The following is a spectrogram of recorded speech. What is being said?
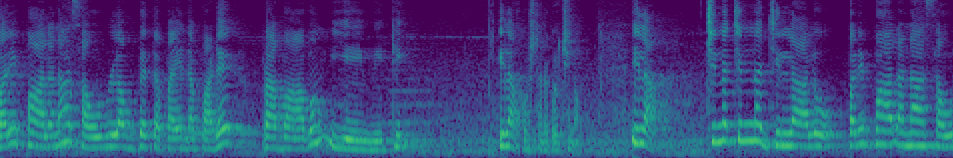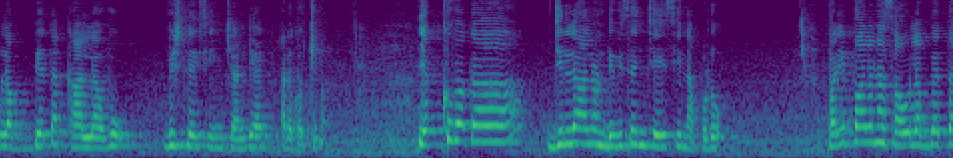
పరిపాలన సౌలభ్యత పైన పడే ప్రభావం ఏమిటి? ఇలా క్వశ్చన్కి వచ్చినాం ఇలా చిన్న చిన్న జిల్లాలు పరిపాలనా సౌలభ్యత కలవు విశ్లేషించండి అని అడగొచ్చినాం. ఎక్కువగా జిల్లాలను డివిజన్ చేసినప్పుడు పరిపాలన సౌలభ్యత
